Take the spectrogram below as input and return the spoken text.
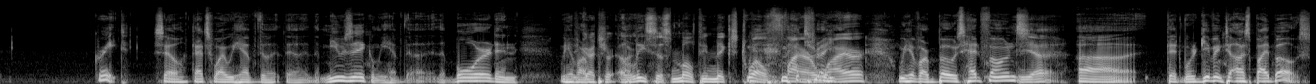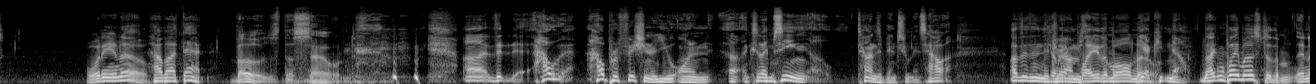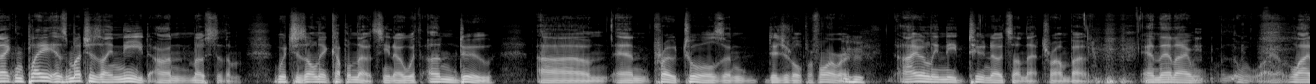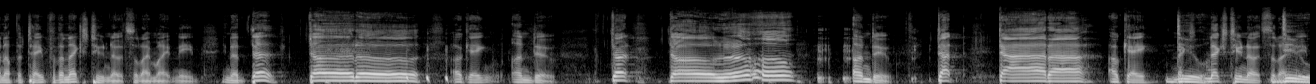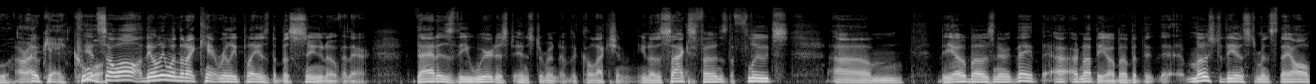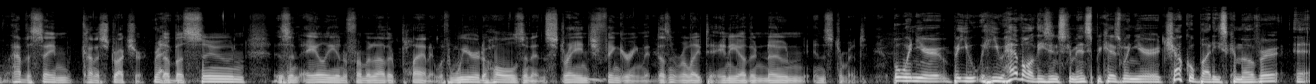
great. So that's why we have the, the, the music, and we have the, the board, and we have You our got your Alesis Multi Mix 12 That's right. Firewire. We have our Bose headphones. Yeah. Uh, that were given to us by Bose. What do you know? How about that? Bose, the sound. Uh, the, how how proficient are you on? Because I'm seeing uh, tons of instruments. How other than the drums. Can drums, I play them all? No. Yeah, can- no. I can play most of them, and I can play as much as I need on most of them, which is only a couple notes. You know, with Undo um, and Pro Tools and Digital Performer, Mm-hmm. I only need two notes on that trombone, and then I line up the tape for the next two notes that I might need. You know, da da da. Okay, undo. Da da da. Undo. Da. Da da. Okay. Next, Do. next two notes that I Do. need. All right. Okay, cool. And so all the only one that I can't really play is the bassoon over there. That is the weirdest instrument of the collection. You know, the saxophones, the flutes, um, the oboes, and everything. They uh, are not the oboe, but the, the, most of the instruments they all have the same kind of structure. Right. The bassoon is an alien from another planet with weird holes in it and strange fingering that doesn't relate to any other known instrument. But when you're, but you you have all these instruments because when your chuckle buddies come over, uh,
